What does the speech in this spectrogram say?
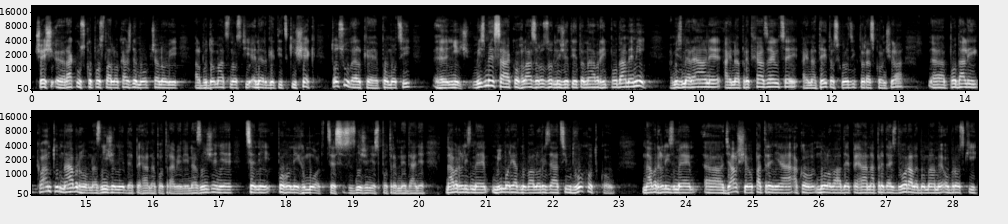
Češ, e, Rakúsko poslalo každému občanovi alebo domácnosti energetický šek. To sú veľké pomoci, e, nič. My sme sa ako hlas rozhodli, že tieto návrhy podáme my. A my sme reálne aj na predchádzajúcej, aj na tejto schôdzi, ktorá skončila, e, podali kvantum návrhov na zníženie DPH na potraviny, na zníženie ceny pohonných hmôt cez zníženie spotrebnej dane. Navrhli sme mimoriadnu valorizáciu dôchodkov Navrhli sme e, ďalšie opatrenia ako nulová DPH na predaj z dvora, lebo máme obrovský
